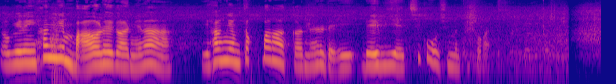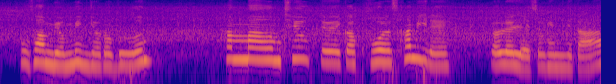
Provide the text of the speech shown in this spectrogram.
여기는 향림 마을회관이나 이 향림 떡방앗간을 내, 내비에 치고 오시면 될 것 같아요. 고3 면민 여러분, 한마음 체육대회가 9월 3일에 열릴 예정입니다.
